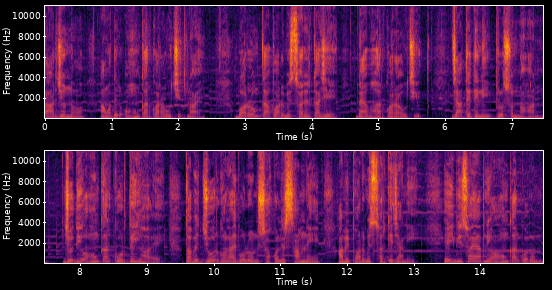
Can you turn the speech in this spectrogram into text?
তার জন্য আমাদের অহংকার করা উচিত নয়, বরং তা পরমেশ্বরের কাজে ব্যবহার করা উচিত। যাতে তিনি প্রসন্ন হন। যদি অহংকার করতেই হয়, তবে জোর গলায় বলুন সকলের সামনে, আমি পরমেশ্বরকে জানি। এই বিষয়ে আপনি অহংকার করুন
